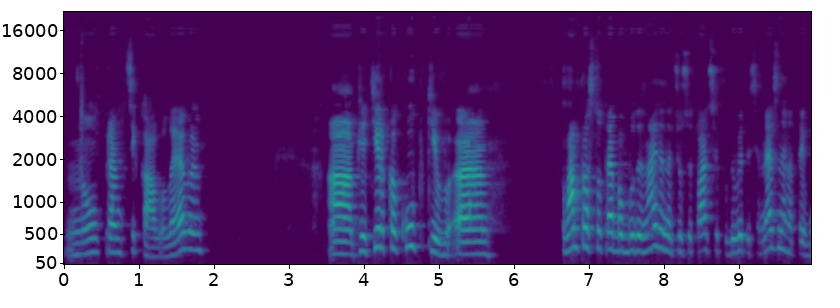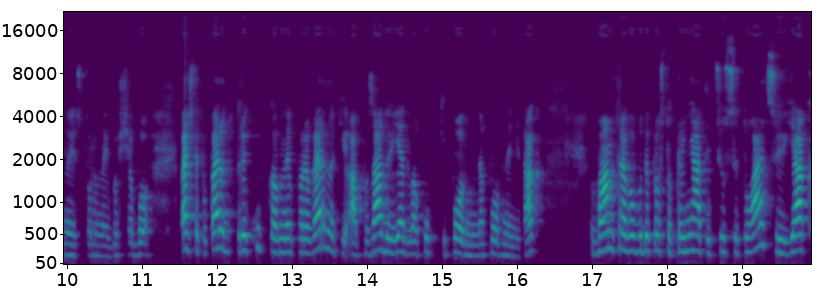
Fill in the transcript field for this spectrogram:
Ну, прям цікаво, леви. П'ятірка кубків. Е, вам просто треба буде, знаєте, на цю ситуацію подивитися не з негативної сторони, бо ще, бо, бачите, попереду три кубка вони перевернуті, а позаду є два кубки повні, наповнені, так? вам треба буде просто прийняти цю ситуацію як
